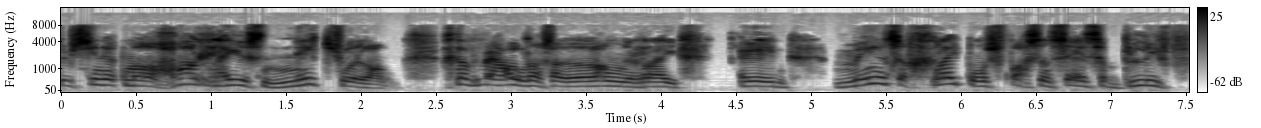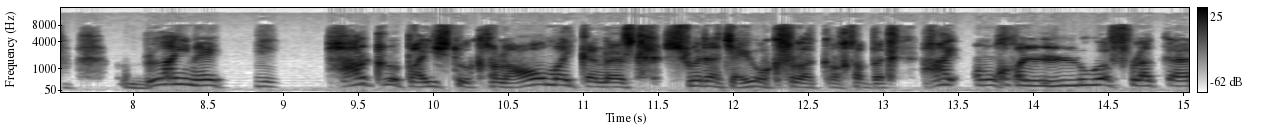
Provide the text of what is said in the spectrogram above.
toe sien ek maar haar reis net so lank. Geweldige lang ry. En mense gryp ons vas en sê asseblief bly net hardloop huis toe ek gaan haal my kinders sodat jy ook vir hulle kan gebid. Daai ongelooflike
